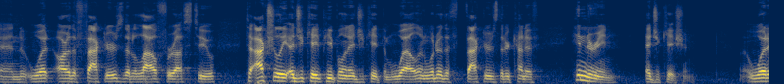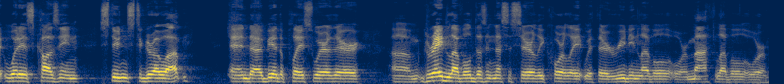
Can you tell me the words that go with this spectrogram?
and what are the factors that allow for us to to actually educate people and educate them well, and what are the factors that are kind of hindering education? What, what is causing students to grow up and uh, be at the place where their um, grade level doesn't necessarily correlate with their reading level or math level or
